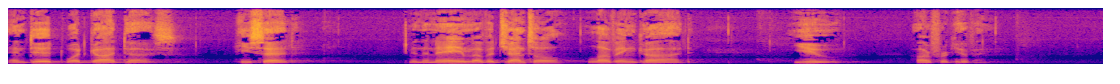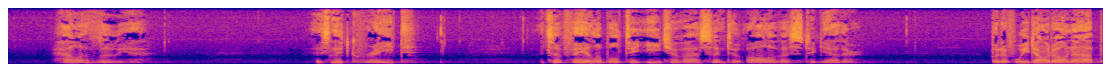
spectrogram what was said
and did what God does. He said, in the name of a gentle, loving God, you are forgiven. Hallelujah. Isn't it great? It's available to each of us and to all of us together. But if we don't own up,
